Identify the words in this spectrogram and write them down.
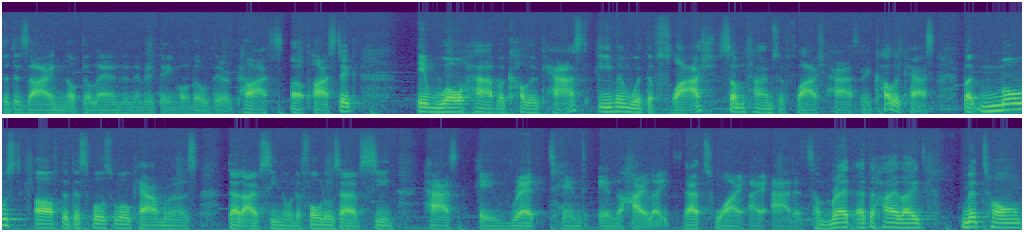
the design of the lens and everything, although they're plas uh, plastic, it will have a color cast. Even with the flash, sometimes the flash has a color cast. But most of the disposable cameras that I've seen or the photos that I've seen has a red tint in the highlights. That's why I added some red at the highlights. Midtone,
